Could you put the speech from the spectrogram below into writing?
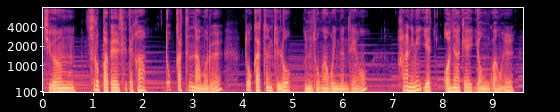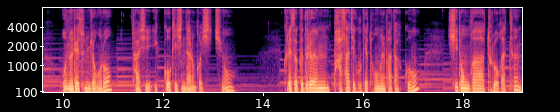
지금 수르바벨 세대가 똑같은 나무를 똑같은 길로 운송하고 있는데요. 하나님이 옛 언약의 영광을 오늘의 순종으로 다시 잊고 계신다는 것이지요. 그래서 그들은 바사 제국의 도움을 받았고 시돈과 두로 같은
